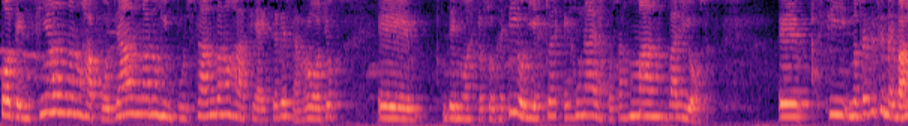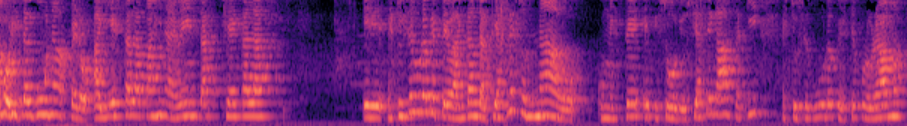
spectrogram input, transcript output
potenciándonos, apoyándonos, impulsándonos hacia ese desarrollo eh, de nuestros objetivos y esto es una de las cosas más valiosas. Eh, no sé si se me va ahorita alguna, pero ahí está la página de venta, chécala. Eh, estoy segura que te va a encantar. Si has resonado con este episodio, si has llegado hasta aquí, estoy seguro que este programa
